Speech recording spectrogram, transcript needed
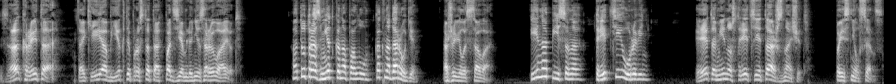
«Закрыто. Такие объекты просто так под землю не зарывают». «А тут разметка на полу, как на дороге», — оживилась сова. «И написано «третий уровень». «Это минус третий этаж, значит», — пояснил Сенс.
